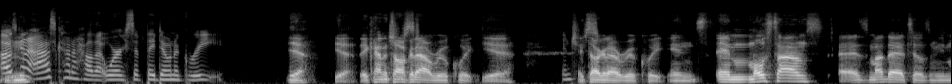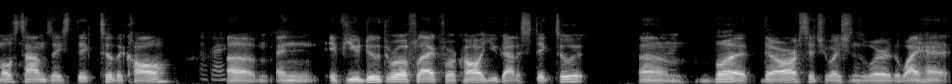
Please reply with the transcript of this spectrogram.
I was mhm. gonna ask kind of how that works if they don't agree. Yeah, yeah. They kind of talk it out real quick. Yeah, they talk it out real quick, and and most times, as my dad tells me, most times they stick to the call. okay. Um, and if you do throw a flag for a call, you got to stick to it. Um, but there are situations where the white hat,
